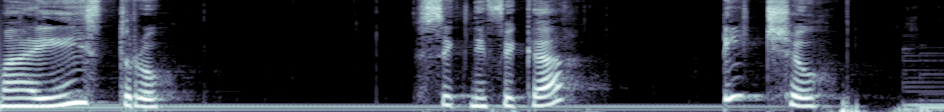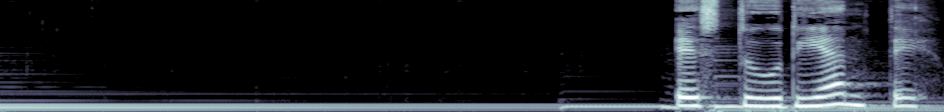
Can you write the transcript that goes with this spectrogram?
Maestro significa teacher. Estudiante.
